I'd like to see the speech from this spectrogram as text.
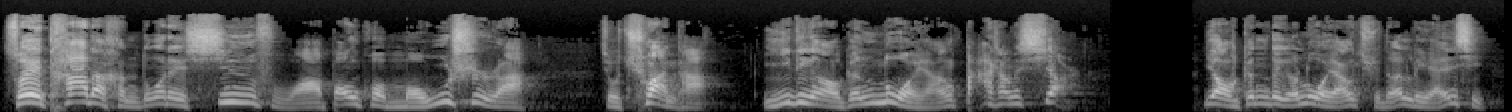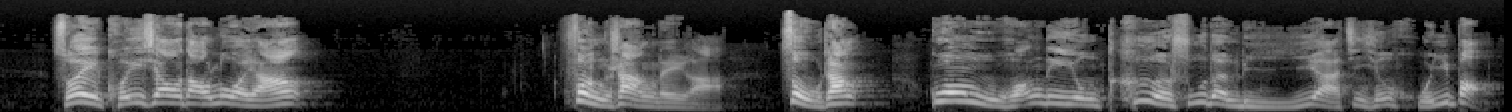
所以他的很多这心腹啊，包括谋士啊。就劝他一定要跟洛阳搭上线儿，要跟这个洛阳取得联系。所以魁霄到洛阳，奉上这个奏章。光武皇帝用特殊的礼仪啊进行回报，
